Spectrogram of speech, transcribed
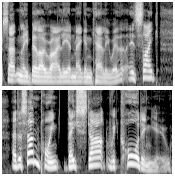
certainly, Bill O'Reilly and Megyn Kelly with it. It's like at a certain point they start recording you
